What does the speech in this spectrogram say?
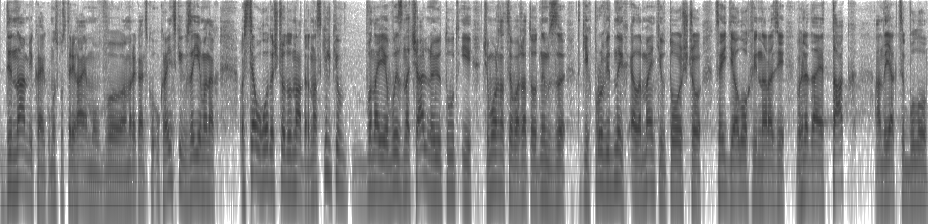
динаміка, яку ми спостерігаємо в американсько-українських взаєминах. Ось ця угода щодо надр. Наскільки вона є визначальною тут, і чи можна це вважати одним з таких провідних елементів того, що цей діалог він наразі виглядає так, а не як це було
